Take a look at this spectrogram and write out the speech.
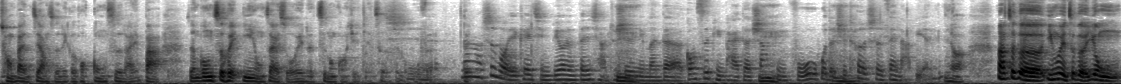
创办这样子的一个公司，来把人工智慧应用在所谓的自动光学检测这个部分。那是否也可以请 Billion 分享，就是你们的公司品牌的商品服务或者是特色在哪边？啊、嗯嗯嗯，那这个因为这个用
